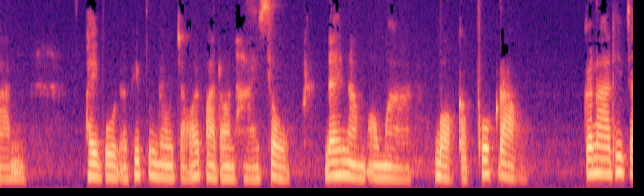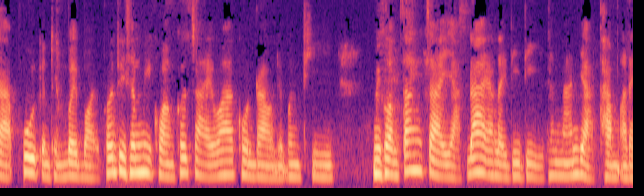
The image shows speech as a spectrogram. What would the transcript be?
ารย์ไพบูลอภิปุโนจากวัดป่าดอนหายโศกได้นำเอามาบอกกับพวกเรา ก็น่าที่จะพูดกันถึงบ่อยๆ เพราะที่ฉันมีความเข้าใจว่าคนเราเนี่ยบางทีมีความตั้งใจอยากได้อะไรดีๆ ทั้งนั้นอยากทำอะไร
